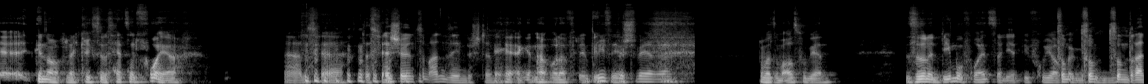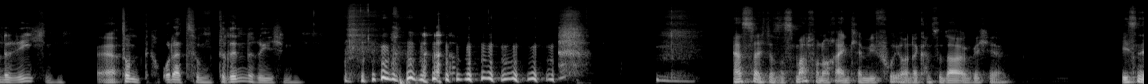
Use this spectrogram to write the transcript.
Äh, genau, vielleicht kriegst du das Headset vorher. Ja, das wäre das wär schön zum Ansehen bestimmt. Ja, genau, oder für den PC. Briefbeschwerer. Schon mal zum Ausprobieren. Das ist so eine Demo vorinstalliert, wie früher zum, zum, zum dran riechen. Ja. Zum, oder zum drin riechen. Kannst du vielleicht das Smartphone auch reinklemmen wie früher und dann kannst du da irgendwelche. Wie ist denn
